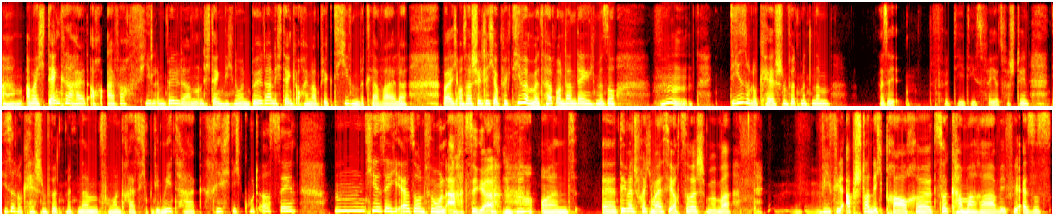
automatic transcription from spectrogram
Ähm, aber ich denke halt auch einfach viel in Bildern. Und ich denke nicht nur in Bildern, ich denke auch in Objektiven mittlerweile, weil ich unterschiedliche Objektive mit habe. Und dann denke ich mir so, hm, diese Location wird mit einem, also für die, die es jetzt verstehen, diese Location wird mit einem 35 Millimeter richtig gut aussehen. Hm, hier sehe ich eher so einen 85er. Mhm. Und äh, dementsprechend weiß ich auch zum Beispiel immer, wie viel Abstand ich brauche zur Kamera, wie viel, also es,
